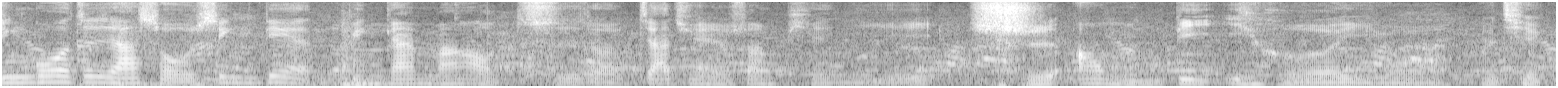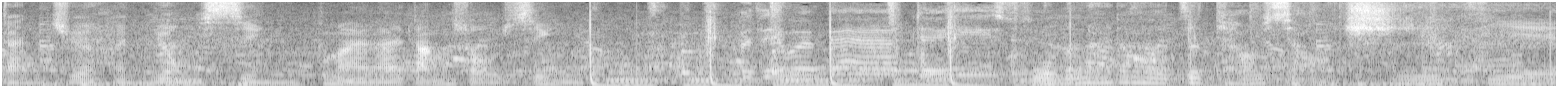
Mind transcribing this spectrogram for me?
经过这家手信店，饼干蛮好吃的，价钱也算便宜，十澳门币一盒而已哦，而且感觉很用心，买来当手信。我们来到了这条小吃街，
